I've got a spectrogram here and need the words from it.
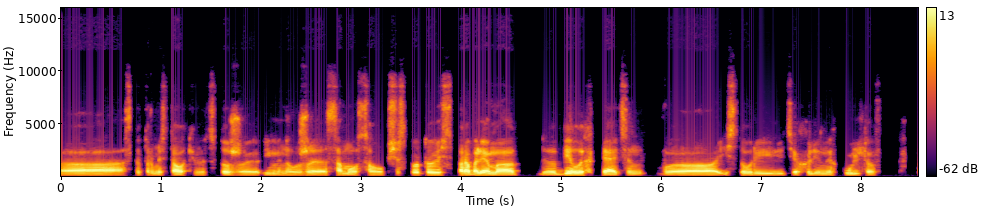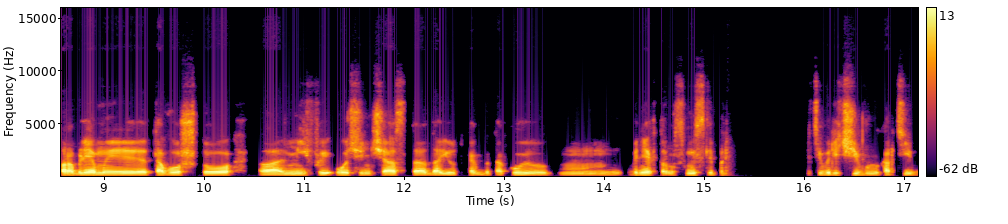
с которыми сталкивается тоже именно уже само сообщество. То есть проблема э, белых пятен в истории тех или иных культов, проблемы того, что а, мифы очень часто дают как бы такую, в некотором смысле, противоречивую картину.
